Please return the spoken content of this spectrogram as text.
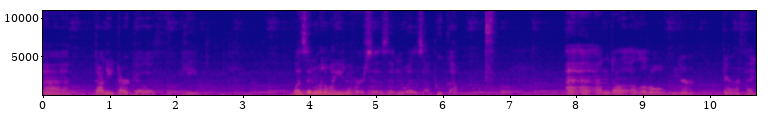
uh, Donnie Darko, if he was in one of my universes and was a puka. And a, a little weird bear thing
